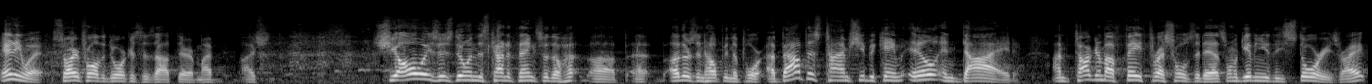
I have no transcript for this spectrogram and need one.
Anyway, sorry for all the Dorcases out there. My, I, she always is doing this kind of things for the uh, uh, others and helping the poor. About this time, she became ill and died. I'm talking about faith thresholds today. So I'm giving you these stories, right?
